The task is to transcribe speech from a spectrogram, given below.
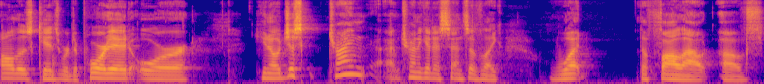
all those kids were deported or you know, just trying I'm trying to get a sense of like what the fallout of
